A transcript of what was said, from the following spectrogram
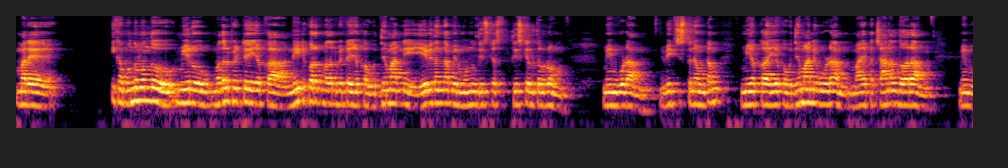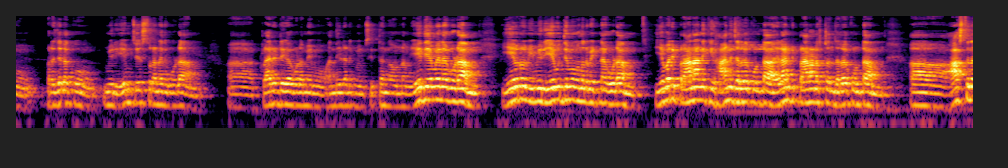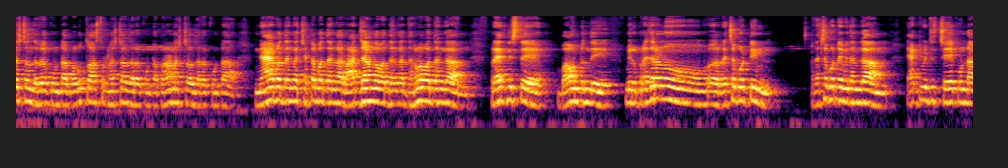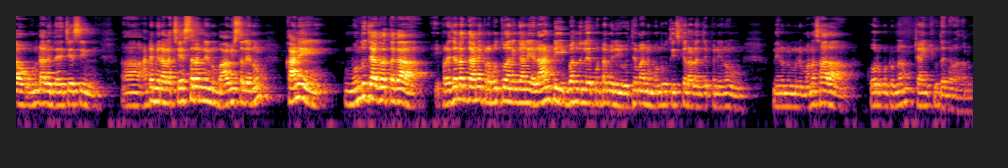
మరి ఇక ముందు ముందు మీరు మొదలుపెట్టే ఈ యొక్క నీటి కొరకు మొదలుపెట్టే ఈ యొక్క ఉద్యమాన్ని ఏ విధంగా మీరు ముందుకు తీసుకె తీసుకెళ్తున్నారో మేము కూడా వీక్షిస్తూనే ఉంటాం. మీ యొక్క ఈ యొక్క ఉద్యమాన్ని కూడా మా యొక్క ఛానల్ ద్వారా మేము ప్రజలకు మీరు ఏం చేస్తున్నారు అనేది కూడా క్లారిటీగా కూడా మేము అందించడానికి మేము సిద్ధంగా ఉన్నాం. ఏది ఏమైనా కూడా ఎవరు మీరు ఏ ఉద్యమం మొదలుపెట్టినా కూడా ఎవరి ప్రాణానికి హాని జరగకుండా ఎలాంటి ప్రాణ నష్టం జరగకుండా ఆస్తి నష్టం జరగకుండా ప్రభుత్వ ఆస్తుల నష్టాలు జరగకుండా ప్రాణ నష్టాలు జరగకుండా న్యాయబద్ధంగా చట్టబద్ధంగా రాజ్యాంగబద్ధంగా ధర్మబద్ధంగా ప్రయత్నిస్తే బాగుంటుంది. మీరు ప్రజలను రెచ్చగొట్టి రెచ్చగొట్టే విధంగా యాక్టివిటీస్ చేయకుండా ఉండాలి దయచేసి. అంటే మీరు అలా చేస్తారని నేను భావిస్తలేను. కానీ ముందు జాగ్రత్తగా ఈ ప్రజలకు కానీ ప్రభుత్వానికి కానీ ఎలాంటి ఇబ్బంది లేకుండా మీరు ఈ ఉద్యమాన్ని ముందుకు తీసుకెళ్ళాలని చెప్పి నేను నేను మిమ్మల్ని మనసారా కోరుకుంటున్నాను థ్యాంక్ యూ ధన్యవాదాలు.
